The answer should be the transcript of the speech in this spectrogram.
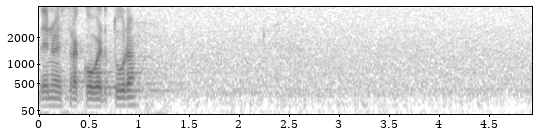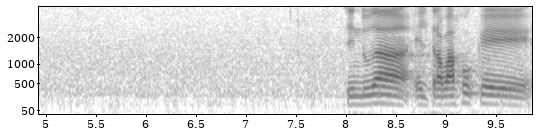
de nuestra cobertura. Sin duda, el trabajo que,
